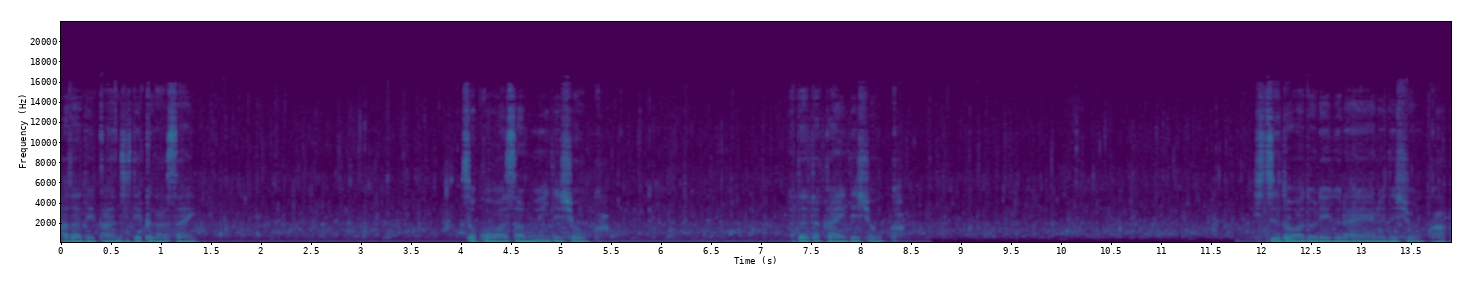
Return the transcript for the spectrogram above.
肌で感じてください。そこは寒いでしょうか？暖かいでしょうか？湿度はどれぐらいあるでしょうか？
